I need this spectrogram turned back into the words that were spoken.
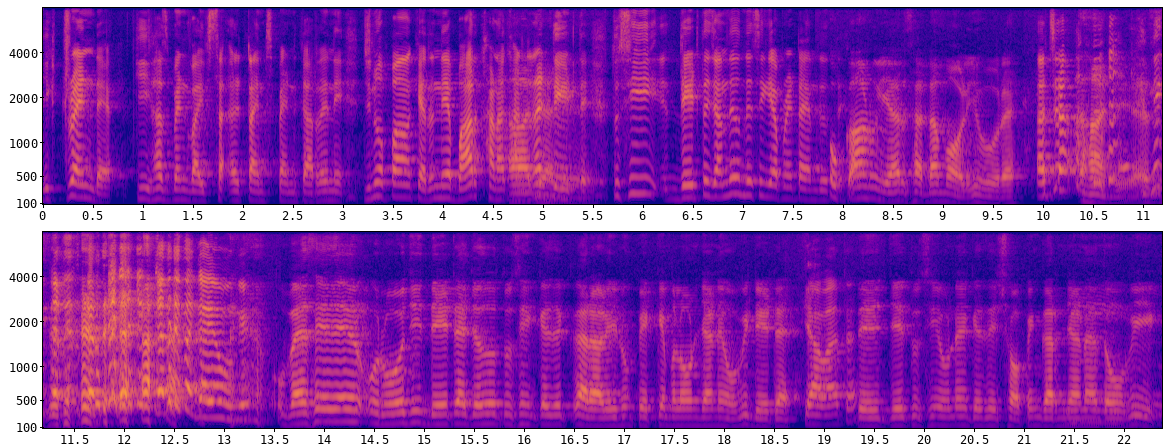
ਇੱਕ ਟ੍ਰੈਂਡ ਹੈ ਕਿ ਹਸਬੈਂਡ ਵਾਈਫ ਟਾਈਮ ਸਪੈਂਡ ਕਰ ਰਹੇ ਨੇ ਜਿਹਨੂੰ ਆਪਾਂ ਕਹਿ ਦਿੰਦੇ ਆ ਬਾਹਰ ਖਾਣਾ ਖਾਣਾ ਹਾਂਜੀ। ਡੇਟ ਤੇ। ਤੁਸੀਂ ਡੇਟ ਤੇ ਜਾਂਦੇ ਹੁੰਦੇ ਸੀਗੇ ਆਪਣੇ ਟਾਈਮ ਦੇ ਉਹ ਉੱਤੇ ਕਾਹਨੂੰ ਯਾਰ ਸਾਡਾ ਮਾਹੌਲ ਹੀ ਹੋਰ ਹੈ। ਅੱਛਾ। ਹਾਂਜੀ, ਨਹੀਂ ਕਦੇ ਕਦੇ ਕਦੇ ਤਾਂ ਗਏ ਹੋਵੋਗੇ। ਉਹ ਵੈਸੇ ਉਹ ਰੋਜ਼ ਹੀ ਡੇਟ ਹੈ ਜਦੋਂ ਤੁਸੀਂ ਕਿਸੇ ਘਰ ਵਾਲੀ ਨੂੰ ਪੇਕੇ ਮਿਲਾਉਣ ਜਾਣੇ ਉਹ ਵੀ ਡੇਟ ਹੈ। ਕੀ ਬਾਤ ਹੈ। ਤੇ ਜੇ ਤੁਸੀਂ ਉਹਨੇ ਕਿਸੇ ਸ਼ਾਪਿੰਗ ਕਰਨ ਜਾਣਾ ਤਾਂ ਉਹ ਵੀ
